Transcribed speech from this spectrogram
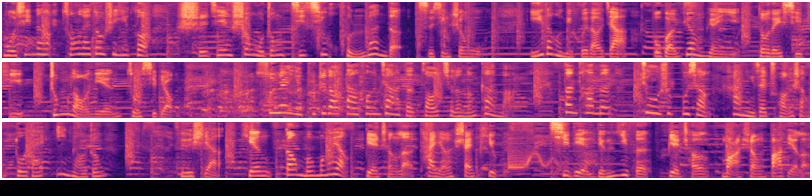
母亲呢，从来都是一个时间生物钟极其混乱的雌性生物。一到你回到家，不管愿不愿意，都得喜提中老年作息表。虽然也不知道大放假的早起了能干嘛，但他们就是不想看你在床上多待一秒钟。于是啊，天刚蒙蒙亮，变成了太阳晒屁股；七点零一分变成马上八点了。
